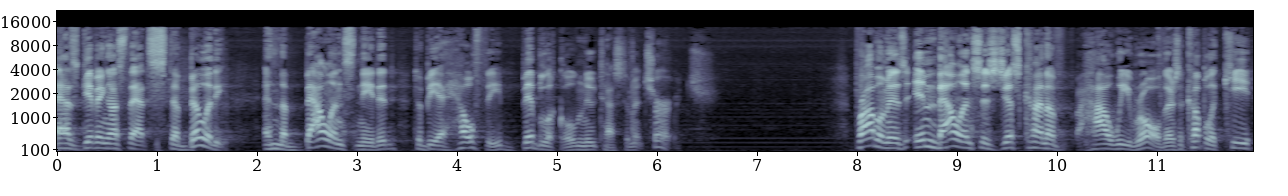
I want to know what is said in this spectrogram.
as giving us that stability and the balance needed to be a healthy biblical New Testament church. Problem is, imbalance is just kind of how we roll. There's a couple of key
